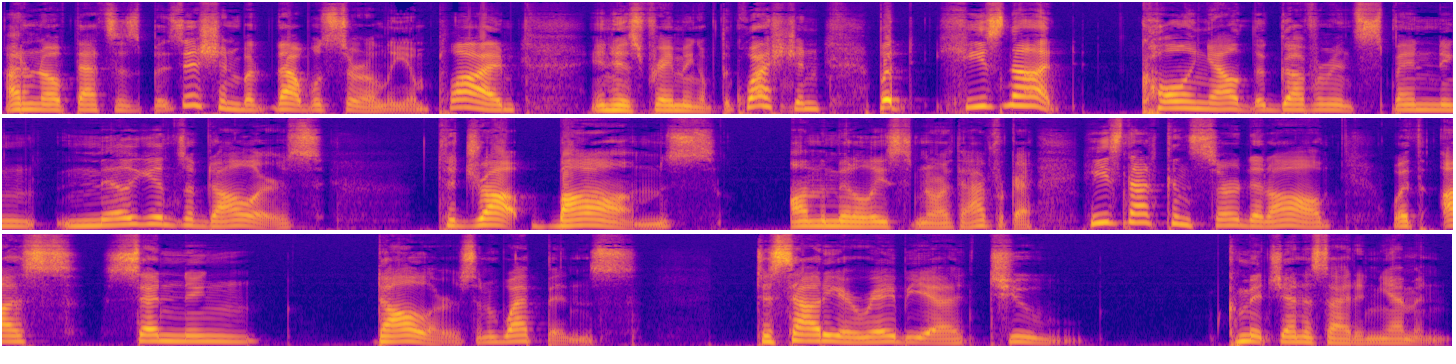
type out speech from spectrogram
I don't know if that's his position, but that was certainly implied in his framing of the question. But he's not calling out the government spending millions of dollars to drop bombs on the Middle East and North Africa. He's not concerned at all with us sending dollars and weapons to Saudi Arabia to commit genocide in Yemen.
